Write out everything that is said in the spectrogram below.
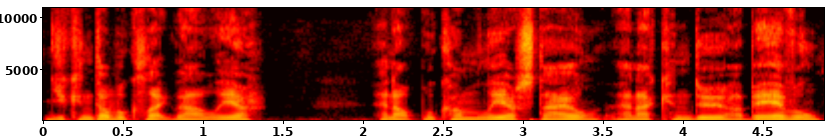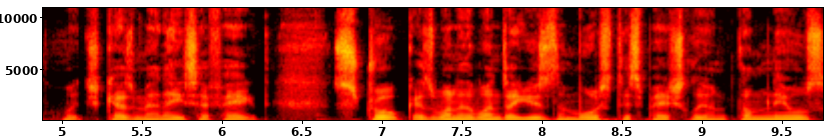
you can double click that layer and up will come layer style and I can do a bevel which gives me a nice effect. Stroke is one of the ones I use the most especially on thumbnails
